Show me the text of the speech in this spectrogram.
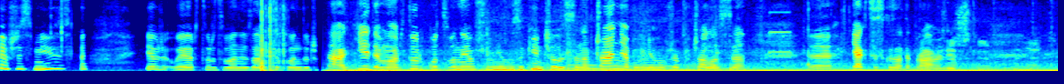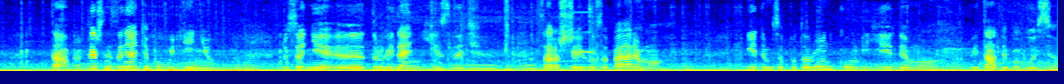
Я вже сміюся. Я вже. Ой, Артур дзвонить, зараз секундочку. Так, їдемо. Артур подзвонив, що в нього закінчилося навчання, бо в нього вже почалося. Е, як це сказати правильно? Практичне заняття. Так, практичне заняття по водінню. Вже сьогодні е, другий день їздить. Зараз ще його заберемо. Їдемо за подарунком і їдемо вітати бабусю.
